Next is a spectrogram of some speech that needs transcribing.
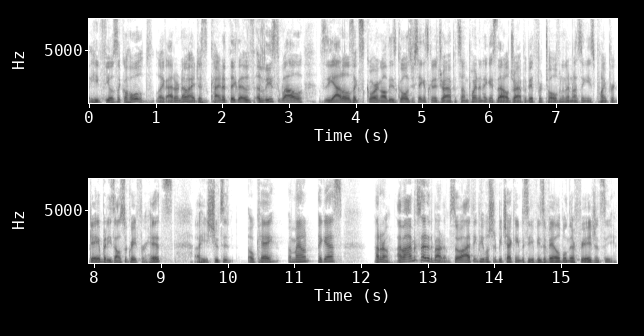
he feels like a hold. Like I don't know. I just kind of think that at least while Seattle is like scoring all these goals, you're saying it's going to dry up at some point, and I guess that'll dry up a bit for Tolvanen. I'm not saying he's point per game, but he's also great for hits. Uh, he shoots it okay amount, I guess. I don't know. I'm, I'm excited about him, so I think people should be checking to see if he's available in their free agency.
